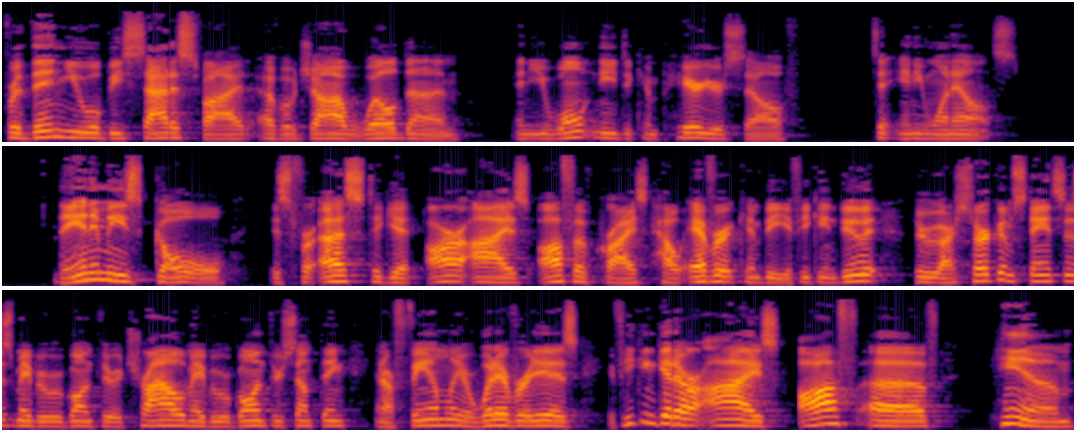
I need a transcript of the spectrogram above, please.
for then you will be satisfied of a job well done, and you won't need to compare yourself to anyone else." The enemy's goal is for us to get our eyes off of Christ, however it can be. If he can do it through our circumstances, maybe we're going through a trial, maybe we're going through something in our family or whatever it is, if he can get our eyes off of him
